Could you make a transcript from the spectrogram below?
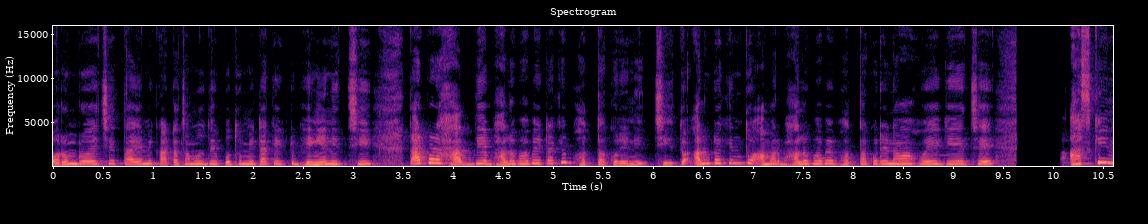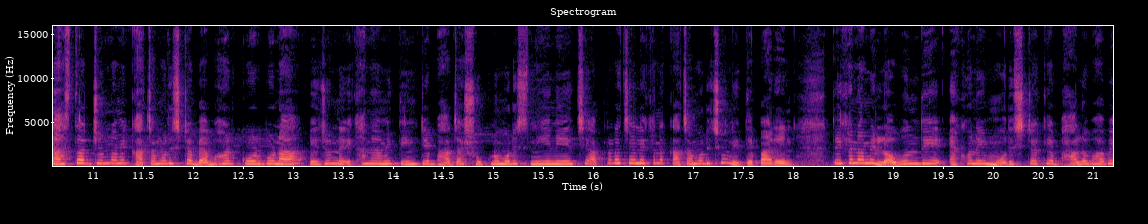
গরম রয়েছে, তাই আমি কাঁটা চামচ দিয়ে প্রথমে এটাকে একটু ভেঙে নিচ্ছি। তারপরে হাত দিয়ে ভালোভাবে এটাকে ভর্তা করে নিচ্ছি। তো আলুটা কিন্তু আমার ভালোভাবে ভর্তা করে নেওয়া হয়ে গিয়েছে। আজকেই নাস্তার জন্য আমি কাঁচামরিচটা ব্যবহার করব না এই জন্য এখানে আমি তিনটে ভাজা শুকনো মরিচ নিয়ে নিয়েছি। আপনারা চাইলে এখানে কাঁচামরিচও নিতে পারেন। তো এখানে আমি লবণ দিয়ে এখন এই মরিচটাকে ভালোভাবে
